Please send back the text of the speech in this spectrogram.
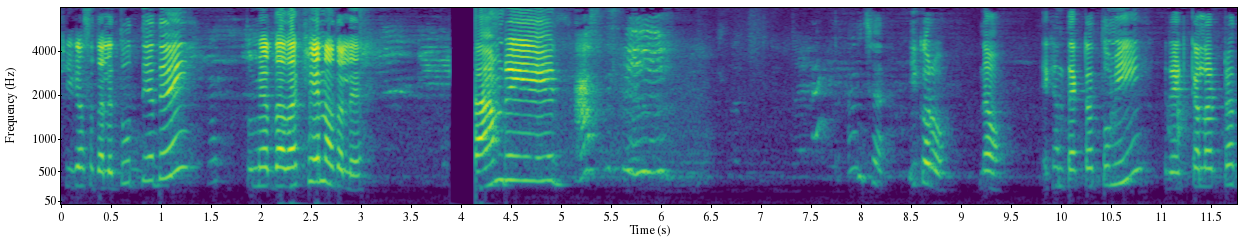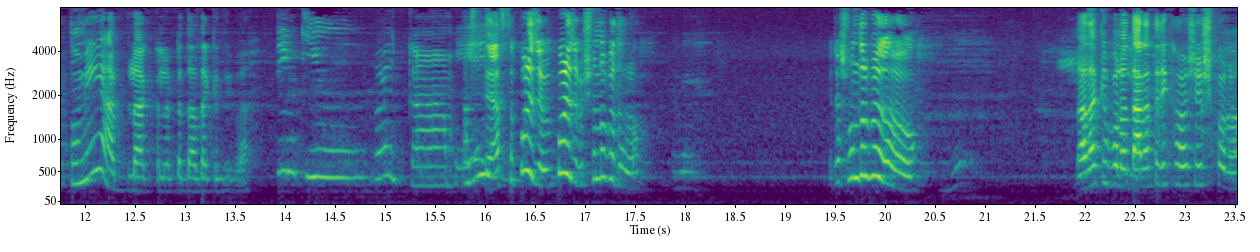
ঠিক আছে তাহলে দুধ দিয়ে দেই। তুমি আর দাদা খেয়ে নাও তাহলে। রামরিন আচ্ছা ই করো নাও। এখান থেকে একটা তুমি রেড কালারটা তুমি আর ব্ল্যাক কালারটা দাদাকে দিবা। থ্যাংক ইউ ওয়েলকাম আস্তে আস্তে পড়ে যাবে পড়ে যাবে সুন্দর করে ধরো। এটা সুন্দর করে ধরো। দাদাকে বলো তাড়াতাড়ি খাওয়া শেষ করো।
